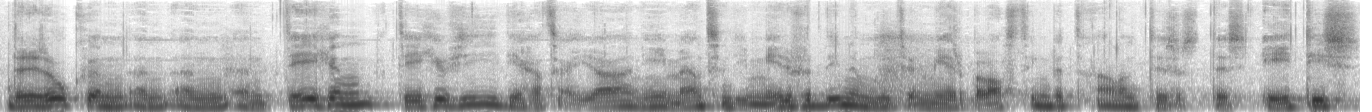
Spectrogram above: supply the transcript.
er is ook een, een, een tegen, tegenvisie die gaat zeggen, ja, nee, mensen die meer verdienen moeten meer belasting betalen. Het is, het is ethisch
